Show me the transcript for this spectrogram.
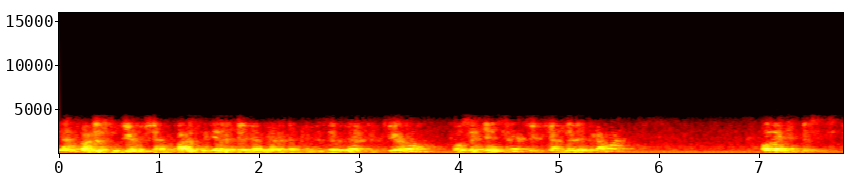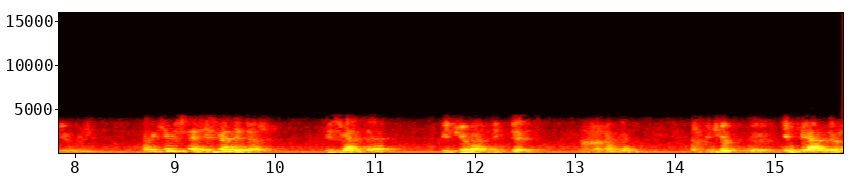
Ne parası diyormuş. Yani parası gelir Peygamber Efendimiz'e verdik diyor ama olsa gençler verecek. Canlı verir ama ona gitmesini istiyormuş. Tabii kimisine hizmet eder. Hizmet de bir cömertliktir. Birçok e, ihtiyardır.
